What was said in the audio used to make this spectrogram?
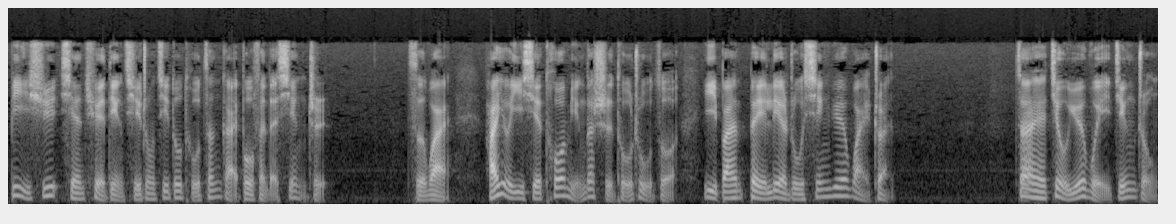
必须先确定其中基督徒增改部分的性质。此外，还有一些托名的使徒著作，一般被列入新约外传。在旧约伪经中，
